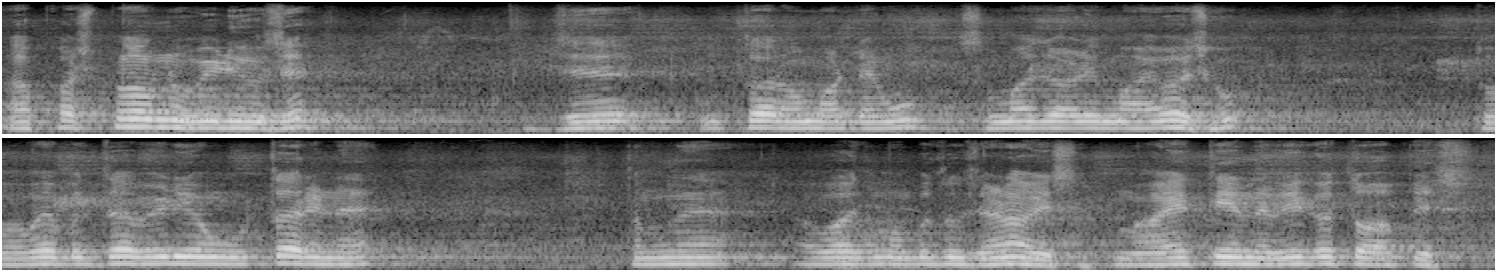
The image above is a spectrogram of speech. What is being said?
આ ફર્સ્ટ ફ્લોરનો વીડિયો છે, જે ઉતારવા માટે હું સમાજવાડીમાં આવ્યો છું. તો હવે બધા વીડિયો હું ઉતારીને તમને અવાજમાં બધું જણાવીશ, માહિતી અને વિગતો આપીશ.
